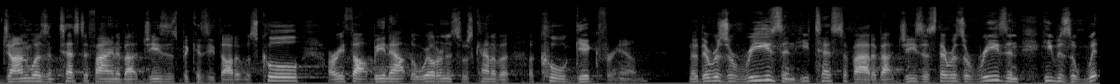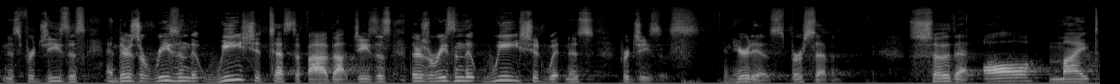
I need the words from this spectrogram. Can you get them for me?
John wasn't testifying about Jesus because he thought it was cool or he thought being out in the wilderness was kind of a, a cool gig for him. No, there was a reason he testified about Jesus. There was a reason he was a witness for Jesus. And there's a reason that we should testify about Jesus. There's a reason that we should witness for Jesus. And here it is, verse 7 so that all might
